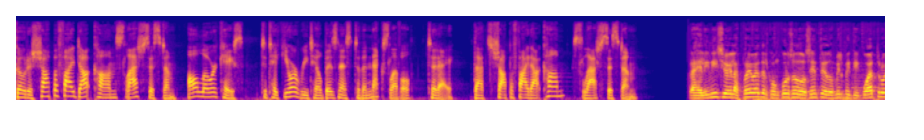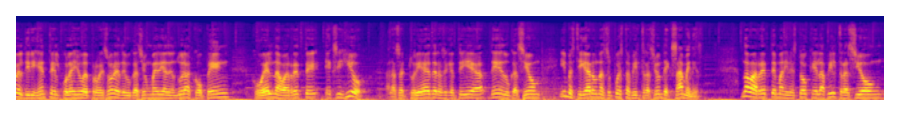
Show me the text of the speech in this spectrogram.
Go to shopify.com slash system, all lowercase, to take your retail business to the next level today. That's shopify.com slash system. Tras el inicio de las pruebas del concurso docente 2024, el dirigente del Colegio de Profesores de Educación Media de Honduras, COPEN, Joel Navarrete, exigió a las autoridades de la Secretaría de Educación investigar una supuesta filtración de exámenes. Navarrete manifestó que la filtración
